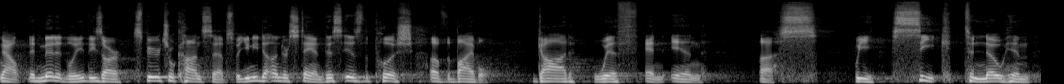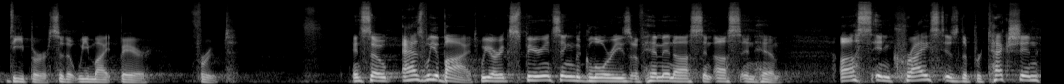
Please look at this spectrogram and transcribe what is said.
Now, admittedly, these are spiritual concepts, but you need to understand this is the push of the Bible God with and in us. We seek to know Him deeper so that we might bear fruit. And so, as we abide, we are experiencing the glories of Him in us and us in Him. Us in Christ is the protection,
